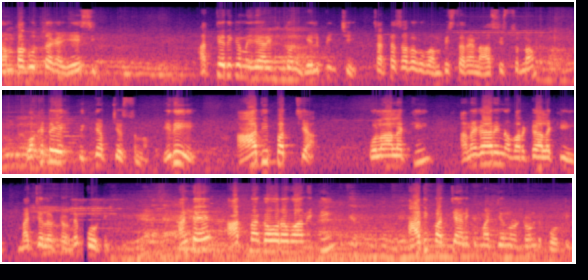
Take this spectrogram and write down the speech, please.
గంపగుత్తగా వేసి అత్యధిక మెజారిటీతో గెలిపించి చట్టసభకు పంపిస్తారని ఆశిస్తున్నాం. ఒకటే విజ్ఞప్తి చేస్తున్నాం. ఇది ఆధిపత్య కులాలకి అనగారిన వర్గాలకి మధ్యలో ఉన్నటువంటి పోటీ. అంటే ఆత్మగౌరవానికి ఆధిపత్యానికి మధ్య ఉన్నటువంటి పోటీ.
